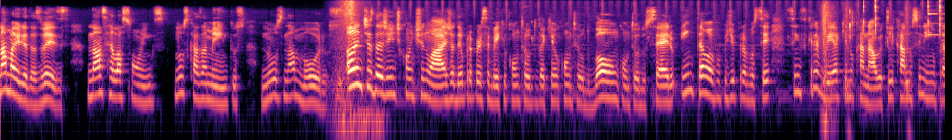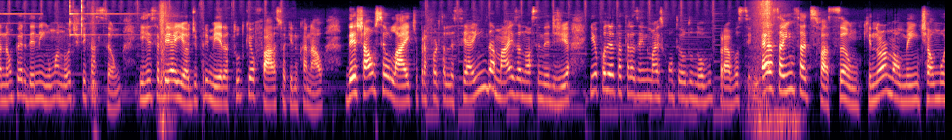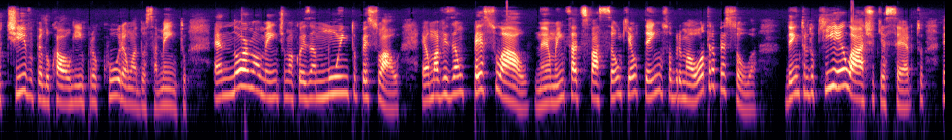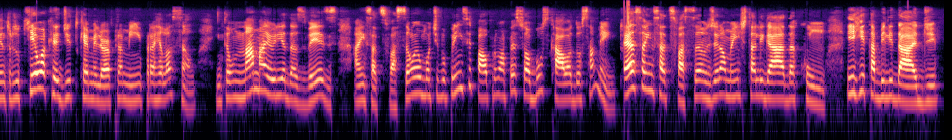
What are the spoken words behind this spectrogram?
na maioria das vezes, nas relações, nos casamentos, nos namoros. Antes da gente continuar, já deu para perceber que o conteúdo daqui é um conteúdo bom, um conteúdo sério, então eu vou pedir para você se inscrever aqui no canal e clicar no sininho para não perder nenhuma notificação e receber aí ó, de primeira tudo que eu faço aqui no canal, deixar o seu like para fortalecer ainda mais a nossa energia e eu poder estar tá trazendo mais conteúdo novo para você. Essa insatisfação, que normalmente é o motivo pelo qual alguém procura um adoçamento, é normalmente uma coisa muito pessoal. É uma visão pessoal, né? Uma insatisfação que eu tenho sobre uma outra pessoa. Dentro do que eu acho que é certo, dentro do que eu acredito que é melhor para mim e para a relação. Então, na maioria das vezes, a insatisfação é o motivo principal para uma pessoa buscar o adoçamento. Essa insatisfação geralmente está ligada com irritabilidade,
